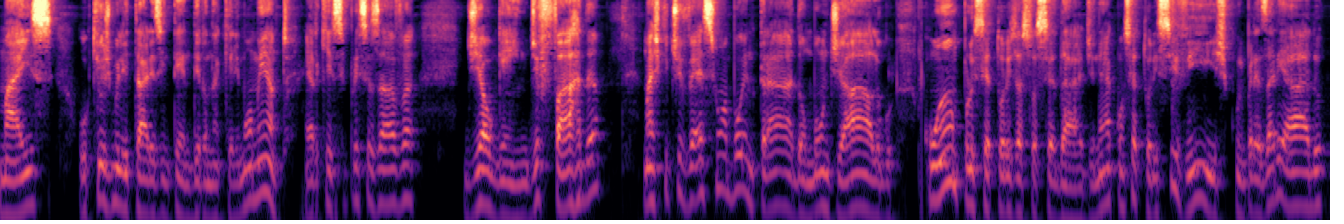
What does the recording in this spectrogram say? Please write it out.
Mas o que os militares entenderam naquele momento era que se precisava de alguém de farda, mas que tivesse uma boa entrada, um bom diálogo com amplos setores da sociedade, né? com setores civis, com empresariado,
